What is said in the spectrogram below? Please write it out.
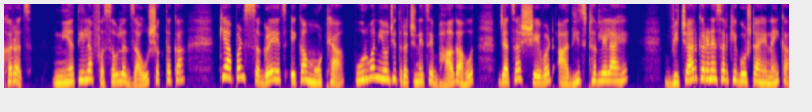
खरंच नियतीला फसवलं जाऊ शकतं का? की आपण सगळेच एका मोठ्या पूर्वनियोजित रचनेचे भाग आहोत ज्याचा शेवट आधीच ठरलेला आहे? विचार करण्यासारखी गोष्ट आहे नाही का?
